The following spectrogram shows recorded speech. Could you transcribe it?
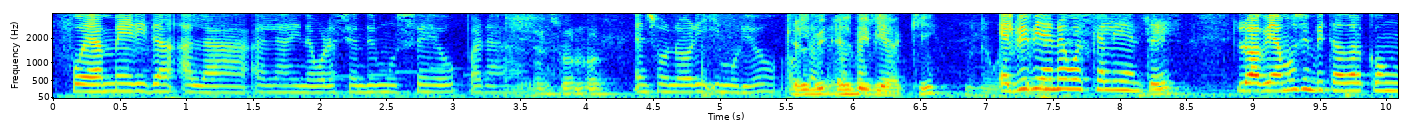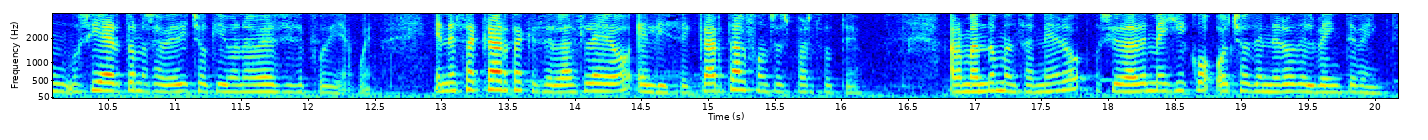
fue a Mérida a la, a la inauguración de un museo para en su honor, en su honor y, murió. él, vivía aquí. Él vivía en Aguascalientes. Lo habíamos invitado al concierto, nos había dicho que iban a ver si se podía. Bueno, en esa carta que se las leo, él dice, carta a Alfonso Esparzoteo, Armando Manzanero, Ciudad de México, 8 de enero del 2020.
